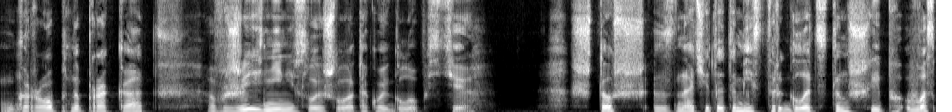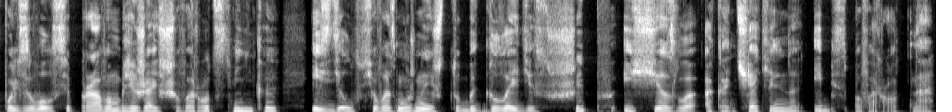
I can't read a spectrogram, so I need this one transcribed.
Гроб на прокат? В жизни не слышал о такой глупости. Что ж, значит, это мистер Глэдстон Шип воспользовался правом ближайшего родственника и сделал все возможное, чтобы Глэдис Шип исчезла окончательно и бесповоротно.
